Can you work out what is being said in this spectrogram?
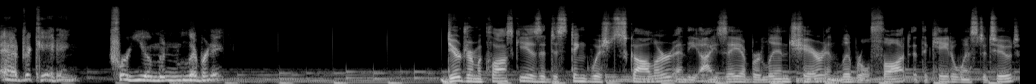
advocating for human liberty. Deirdre McCloskey is a distinguished scholar and the Isaiah Berlin Chair in Liberal Thought at the Cato Institute.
